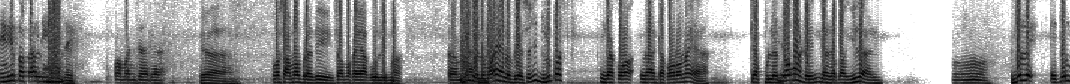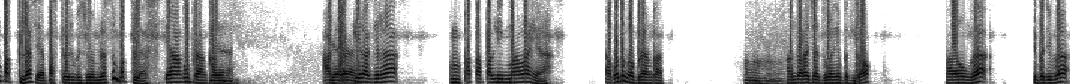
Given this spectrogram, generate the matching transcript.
ini total lima deh wawancara. Ya. Oh sama berarti sama kayak aku lima. Sama- Ini udah lumayan loh biasanya dulu pas nggak kok nggak ada corona ya. Tiap bulan Iya. tuh aku ada ini ada panggilan. Hmm. Itu itu 14 ya pas 2019 tuh 14 yang aku berangkat. Iya. Ada Iya. kira-kira empat apa lima lah ya. Aku tuh nggak berangkat. Hmm. Antara jadwalnya bentrok, kalau enggak tiba-tiba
